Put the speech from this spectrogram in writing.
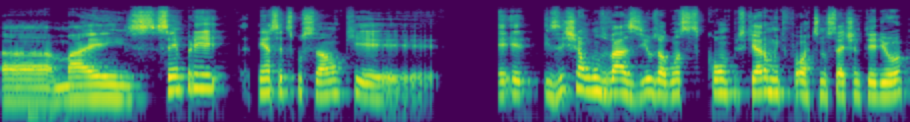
Uh, mas sempre tem essa discussão que existem alguns vazios, algumas comps que eram muito fortes no set anterior,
